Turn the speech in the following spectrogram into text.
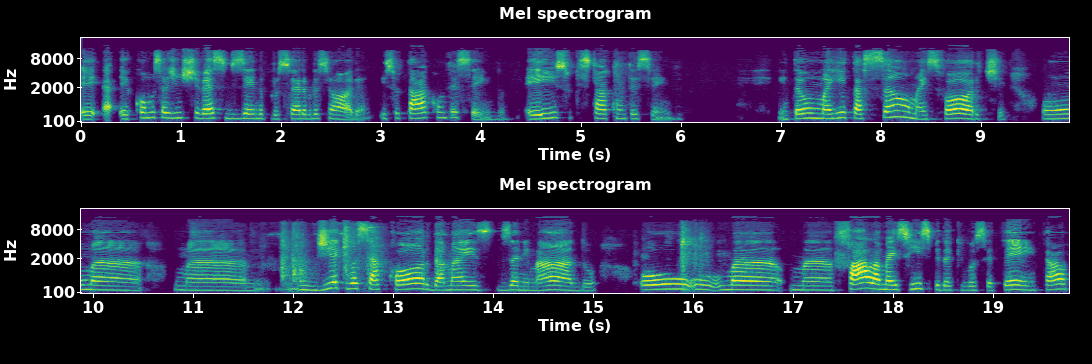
é, é, como se a gente estivesse dizendo para o cérebro assim: olha, isso está acontecendo, é isso que está acontecendo. Então, uma irritação mais forte, uma, uma, um dia que você acorda mais desanimado, ou uma, uma fala mais ríspida que você tem e tal,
